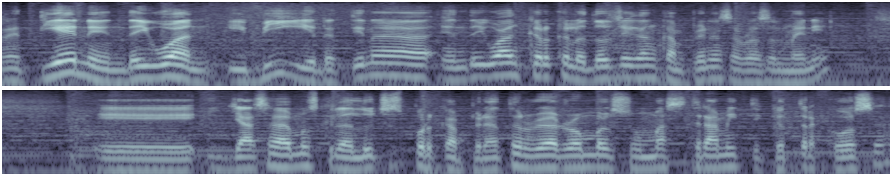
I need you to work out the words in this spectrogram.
retiene en Day One y Biggie retiene en Day One, creo que los dos llegan campeones a WrestleMania. Eh, ya sabemos que las luchas por campeonato en Royal Rumble son más trámite que otra cosa,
